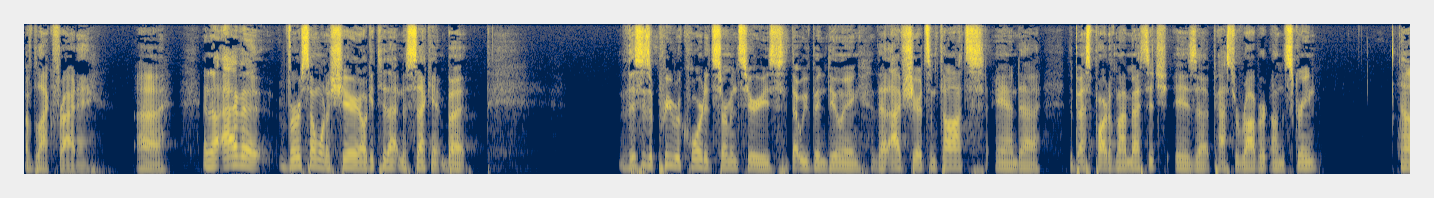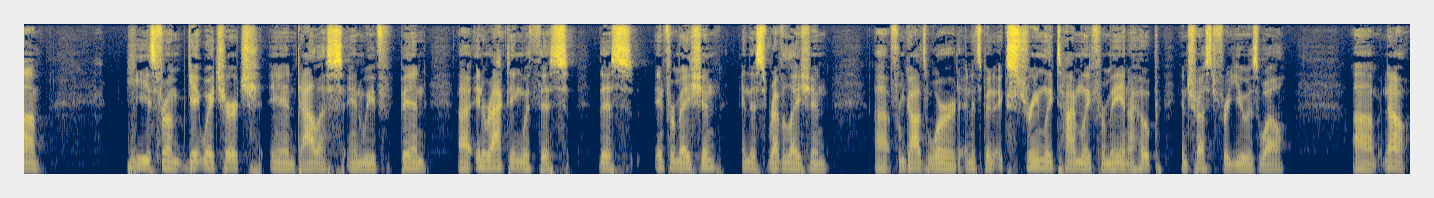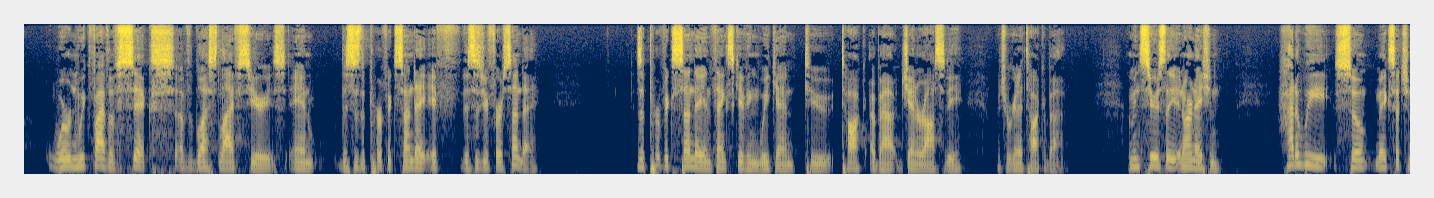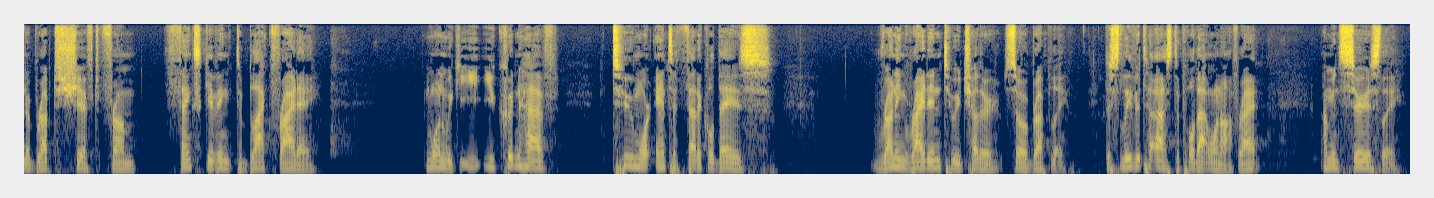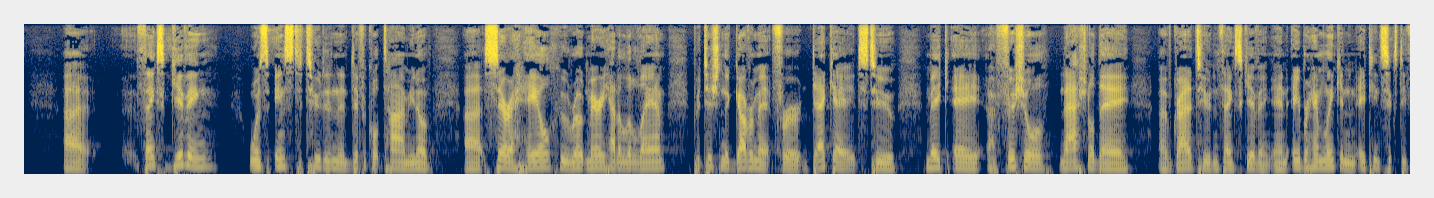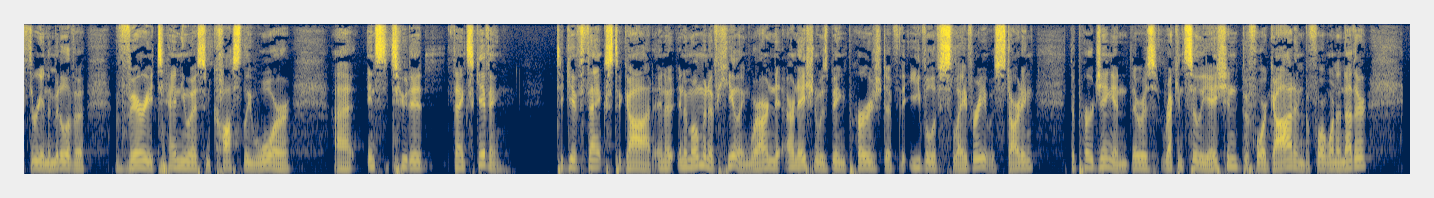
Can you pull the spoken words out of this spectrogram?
of Black Friday. Uh, and I have a verse I want to share. I'll get to that in a second, but this is a pre recorded sermon series that we've been doing that I've shared some thoughts, and uh, the best part of my message is uh, Pastor Robert on the screen. Um, he is from Gateway Church in Dallas, and we've been uh, interacting with this, this information and this revelation uh, from God's Word, and it's been extremely timely for me, and I hope and trust for you as well. Um, now, we're in week five of six of the Blessed Life series, and this is the perfect Sunday if this is your first Sunday. It's a perfect Sunday and Thanksgiving weekend to talk about generosity, which we're going to talk about. I mean, seriously, in our nation, how do we so make such an abrupt shift from Thanksgiving to Black Friday in one week? You, you couldn't have two more antithetical days running right into each other so abruptly. Just leave it to us to pull that one off, right? I mean, seriously. Uh, Thanksgiving was instituted in a difficult time. You know, uh, Sarah Hale, who wrote Mary Had a Little Lamb, petitioned the government for decades to make a official national day of gratitude and thanksgiving. And Abraham Lincoln in 1863, in the middle of a very tenuous and costly war, uh, instituted Thanksgiving to give thanks to God in a, in a moment of healing where our, our nation was being purged of the evil of slavery. It was starting the purging, and there was reconciliation before God and before one another.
